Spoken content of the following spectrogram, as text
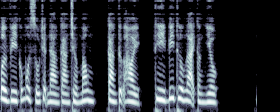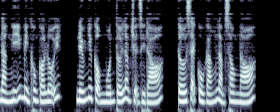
bởi vì có một số chuyện nàng càng chờ mong, càng tự hỏi, thì bi thương lại càng nhiều. Nàng nghĩ mình không có lỗi, nếu như cậu muốn tới làm chuyện gì đó, tớ sẽ cố gắng làm xong nó,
